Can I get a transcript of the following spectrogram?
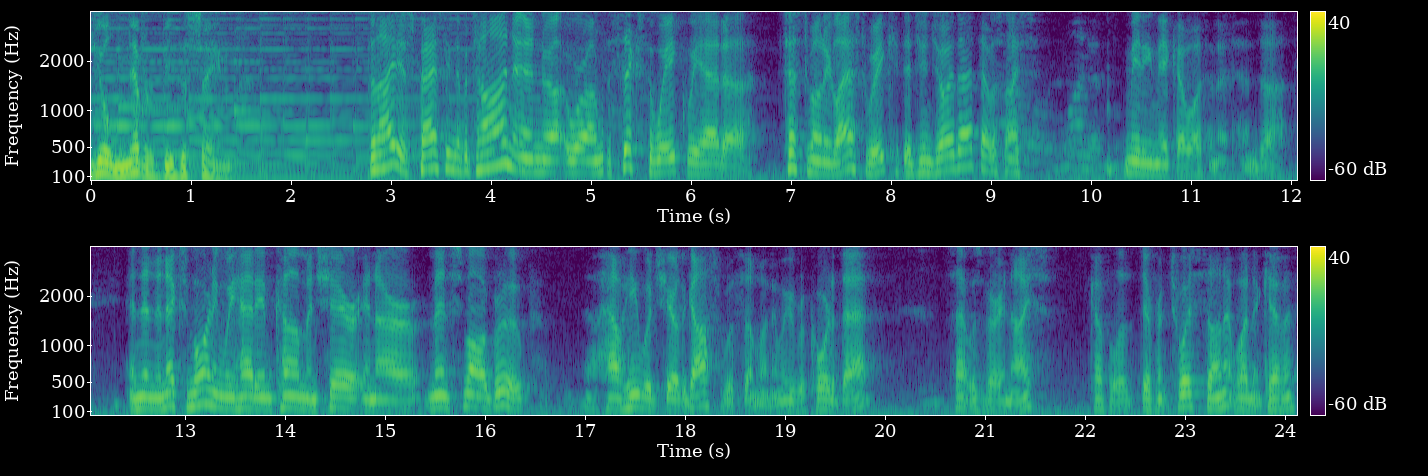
You'll never be the same. Tonight is passing the baton, and uh, we're on the sixth week. We had a testimony last week. Did you enjoy that? That was nice meeting Nico, wasn't it? And uh, and then the next morning we had him come and share in our men's small group uh, how he would share the gospel with someone, and we recorded that. So that was very nice. A couple of different twists on it, wasn't it, Kevin?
